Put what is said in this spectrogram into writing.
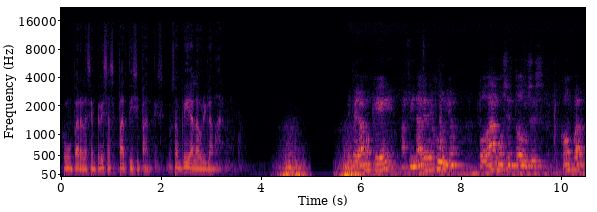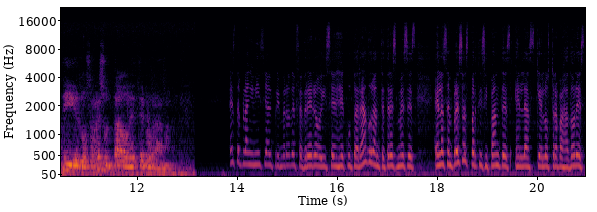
como para las empresas participantes. Nos amplía Laura Lamar. Esperamos que a finales de junio podamos entonces compartir los resultados de este programa. Este plan inicia el primero de febrero y se ejecutará durante tres meses en las empresas participantes en las que los trabajadores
